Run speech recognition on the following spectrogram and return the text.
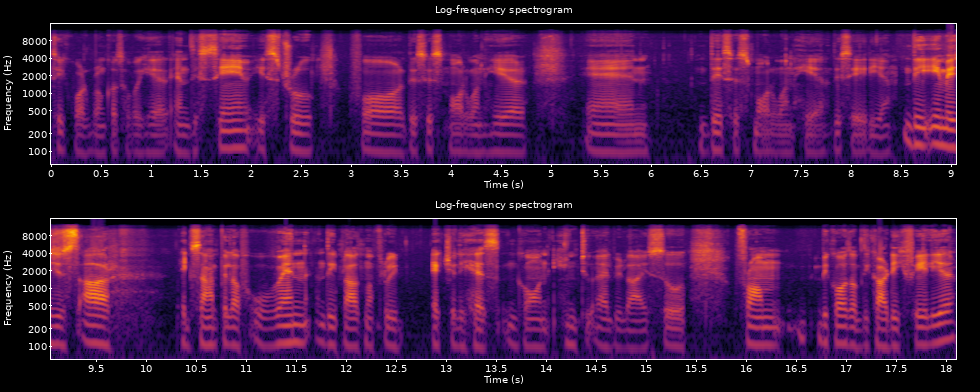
thick walled bronchus over here. And the same is true for this small one here. And this small one here this area. The images are example of when the plasma fluid actually has gone into alveoli. So from because of the cardiac failure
